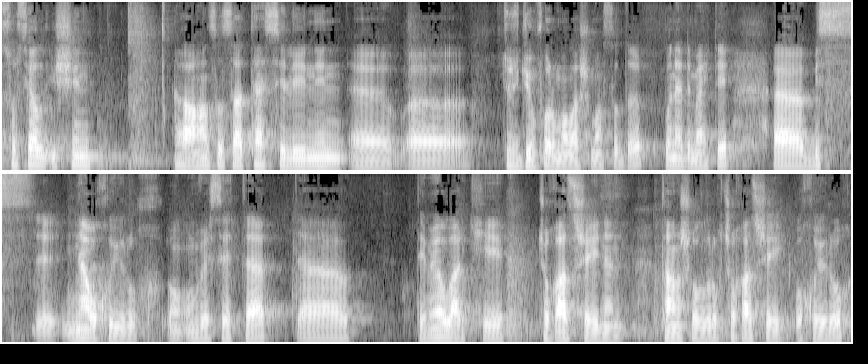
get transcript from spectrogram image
sosial işin hansısa təhsilinin düzgün formalaşmasıdır. Bu nə deməkdir? Biz nə oxuyuruq universitetdə? Demək olar ki, çox az şeylə tanış oluruq, çox az şey oxuyuruq.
